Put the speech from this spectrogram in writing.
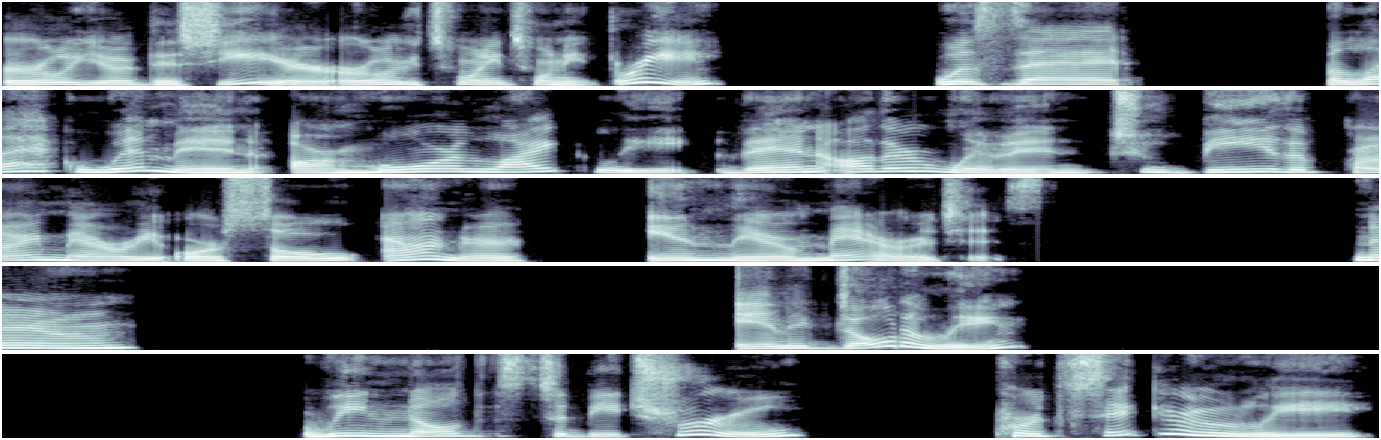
earlier this year, early 2023, was that Black women are more likely than other women to be the primary or sole earner in their marriages. Now, anecdotally, we know this to be true, particularly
